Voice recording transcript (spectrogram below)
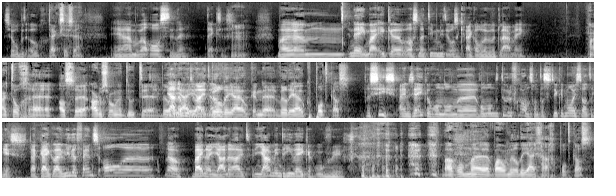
Zo op het oog. Texas, hè? Ja, maar wel Austin, hè? Texas. Ja. Maar um, nee, maar ik uh, was na 10 minuten was ik eigenlijk alweer klaar mee. Maar toch, uh, als uh, Armstrong het doet, wilde, ja, jij, het wilde, ook. jij ook een, wilde jij ook een podcast. Precies, en zeker rondom, rondom de Tour de France, want dat is natuurlijk het mooiste wat er is. Daar kijken wij wielerfans al, nou, bijna een jaar naar uit. Een jaar min drie weken ongeveer. waarom, waarom wilde jij graag een podcast?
